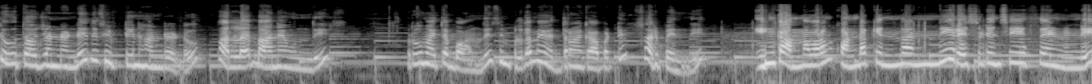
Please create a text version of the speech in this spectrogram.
టూ థౌజండ్ అండి. ఇది ఫిఫ్టీన్ హండ్రెడ్. పర్లే బాగానే ఉంది. రూమ్ అయితే బాగుంది. సింపుల్గా మేము ఇద్దరమే కాబట్టి సరిపోయింది. ఇంకా అన్నవరం కొండ కింద అన్ని రెసిడెన్సీస్ అండి.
